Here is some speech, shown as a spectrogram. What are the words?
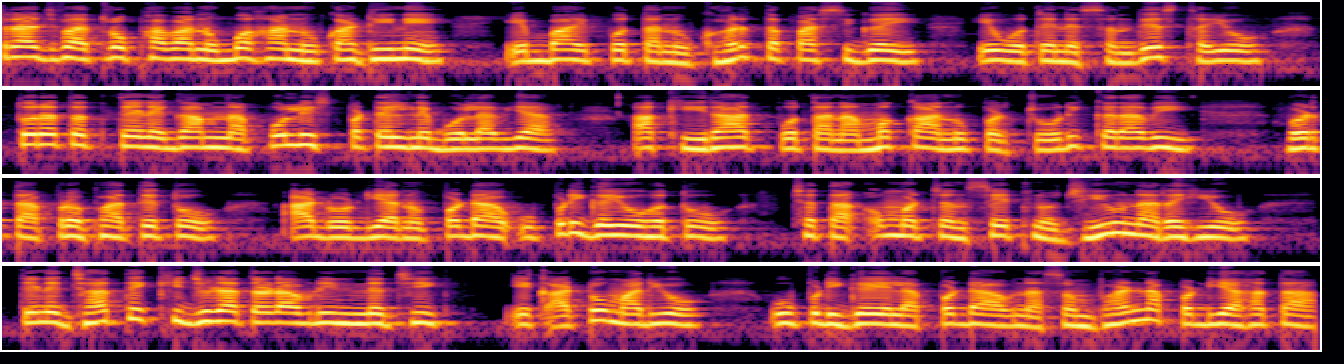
ત્રાજવા ત્રોફાવાનું બહાનું કાઢીને એ બાઈ પોતાનું ઘર તપાસી ગઈ. એવો તેને સંદેશ થયો. તરત જ તેણે ગામના પોલીસ પટેલને બોલાવ્યા. આખી રાત પોતાના મકાન ઉપર ચોરી કરાવી વળતા પ્રભાતે તો આ ડોડિયાનો પડાવ ઉપડી ગયો હતો. છતાં અમરચંદ શેઠનો જીવ ના રહ્યો. તેણે જાતે ખીજડા તળાવની નજીક એક આટો માર્યો. ઉપડી ગયેલા પડાવના સંભાળના પડ્યા હતા.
